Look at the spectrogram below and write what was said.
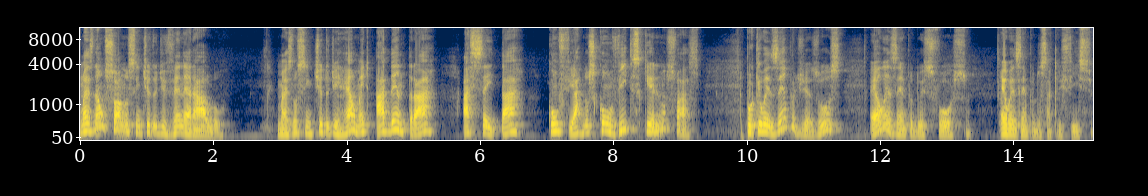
Mas não só no sentido de venerá-lo, mas no sentido de realmente adentrar, aceitar, confiar nos convites que ele nos faz. Porque o exemplo de Jesus é o exemplo do esforço, é o exemplo do sacrifício,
